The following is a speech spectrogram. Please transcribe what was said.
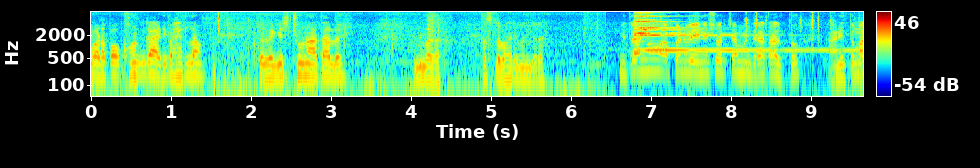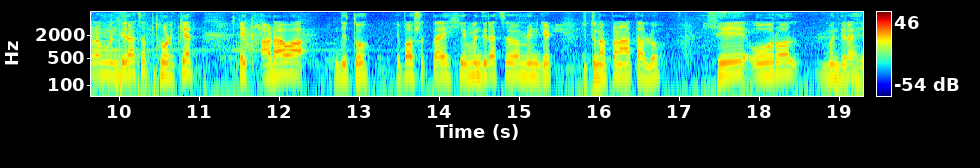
वडापाव खाऊन गाडी बाहेर लावून तर लगेच ठेवून आत आलो आहे आणि बघा कसलं भारी मंदिर आहे. मित्रांनो आपण वेणेश्वरच्या मंदिरात आलतो आणि तुम्हाला मंदिराचा थोडक्यात एक आढावा देतो. हे पाहू शकताय हे मंदिराचं मेन गेट जिथून आपण आत आलो हे ओव्हरऑल मंदिर आहे.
